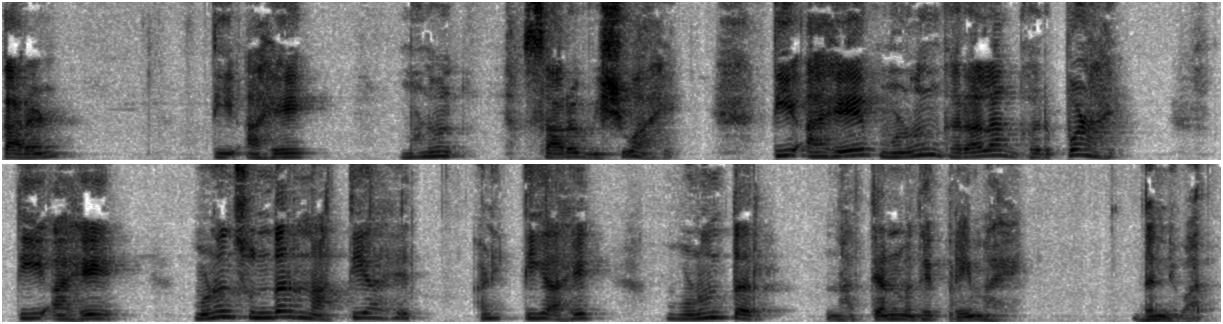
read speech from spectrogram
कारण ती आहे म्हणून सारं विश्व आहे. ती आहे म्हणून घराला घरपण आहे. ती आहे म्हणून सुंदर नाती आहेत आणि ती आहे म्हणून तर नात्यांमध्ये प्रेम आहे. धन्यवाद.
